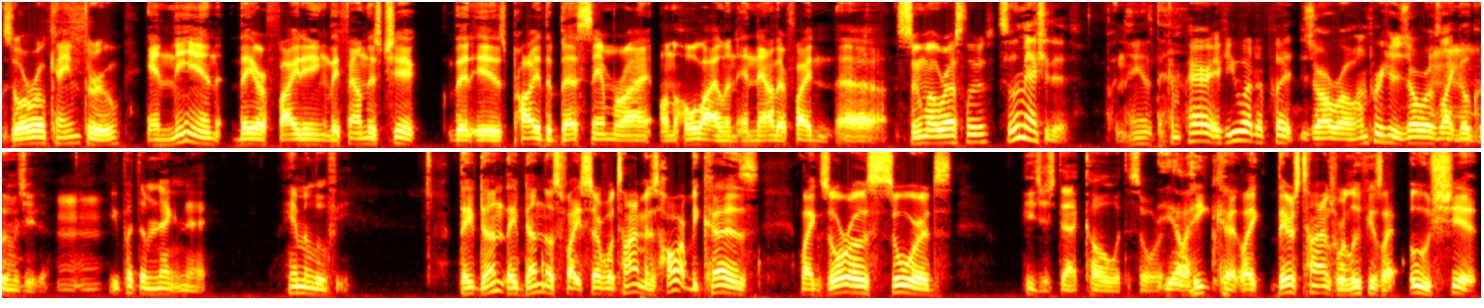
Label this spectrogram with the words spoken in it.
Zoro came through, and then they are fighting. They found this chick that is probably the best samurai on the whole island, and now they're fighting uh, sumo wrestlers. So let me ask you this: Putting hands down. compare if you were to put Zoro, I'm pretty sure Zoro's like Mm-hmm. Goku and Vegeta. You put them neck and neck, him and Luffy. they've done they've done those fights several times, and it's hard because like Zoro's swords He's just that cold with the sword. Yeah, like he cut. Like there's times where Luffy is like, "Oh shit!"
